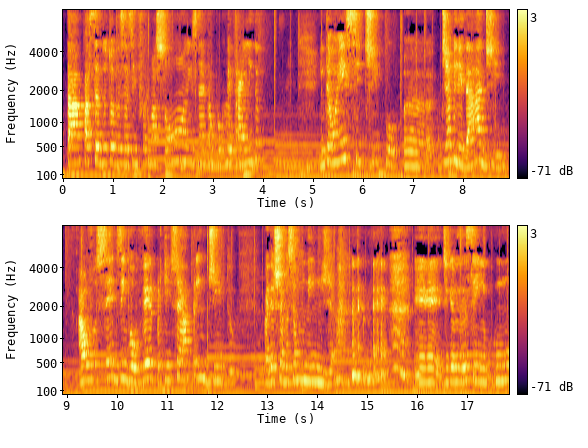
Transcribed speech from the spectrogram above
está passando todas as informações, né? Está um pouco retraído. Então, esse tipo uh, de habilidade, ao você desenvolver, porque isso é aprendido, vai deixar você um ninja, né? É, digamos assim, um,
